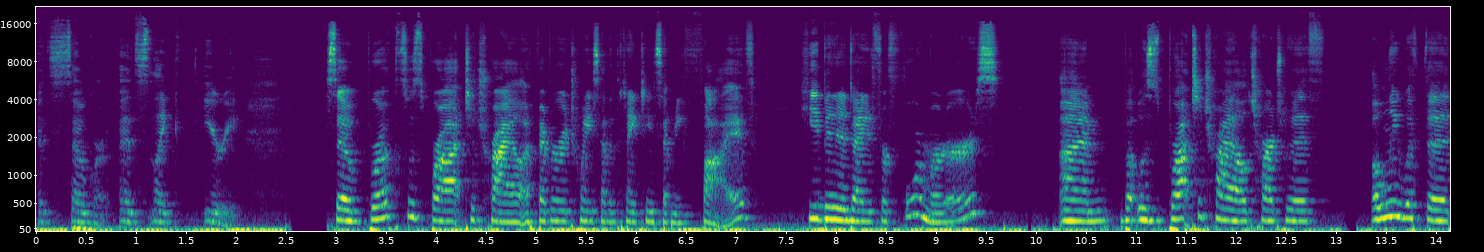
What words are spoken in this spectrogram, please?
it's so gross. It's like eerie. So Brooks was brought to trial on February twenty seventh, nineteen seventy five. He had been indicted for four murders um, but was brought to trial charged with only with the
